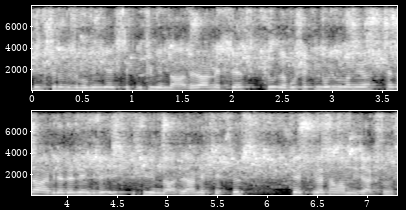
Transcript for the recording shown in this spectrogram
İlk ürünümüzü bugün geçtik. 2 gün daha devam edeceğiz. Kür de bu şekilde uygulanıyor. Tedavi de dediğim gibi ilk 2 gün daha devam edeceksiniz. 5 güne tamamlayacaksınız.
